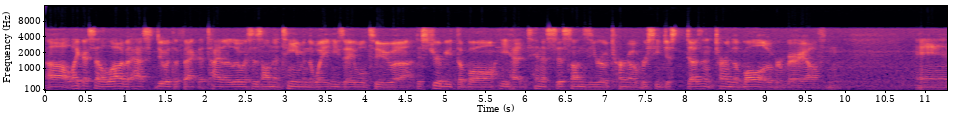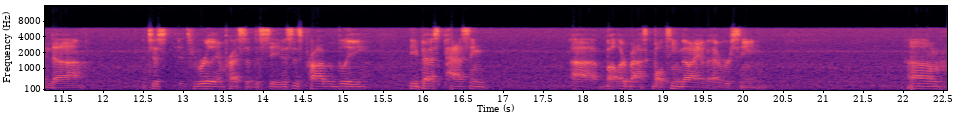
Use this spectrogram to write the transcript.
Uh, like I said, a lot of it has to do with the fact that Tyler Lewis is on the team and the way he's able to uh, distribute the ball. He had 10 assists on zero turnovers. He just doesn't turn the ball over very often. And uh, it just it's really impressive to see. This is probably the best passing uh, Butler basketball team that I have ever seen. Um,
